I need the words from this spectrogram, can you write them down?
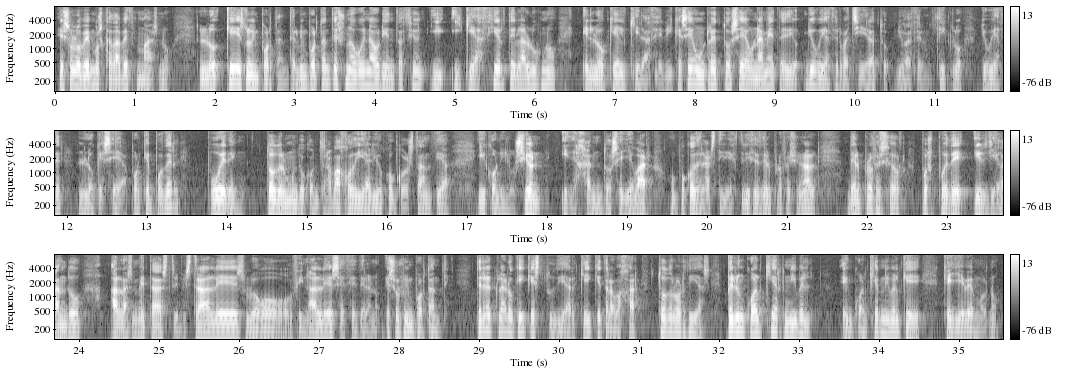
eso lo vemos cada vez más. ¿no? Lo, ¿Qué es lo importante? Lo importante es una buena orientación y, y que acierte el alumno en lo que él quiera hacer y que sea un reto, sea una meta. Y digo, yo voy a hacer bachillerato, yo voy a hacer un ciclo, yo voy a hacer lo que sea, porque poder pueden todo el mundo con trabajo diario, con constancia y con ilusión y dejándose llevar un poco de las directrices del profesional, del profesor, pues puede ir llegando a las metas trimestrales, luego finales, etcétera. ¿no? Eso es lo importante. Tener claro que hay que estudiar, que hay que trabajar todos los días, pero en cualquier nivel, en cualquier nivel que, llevemos. ¿no?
